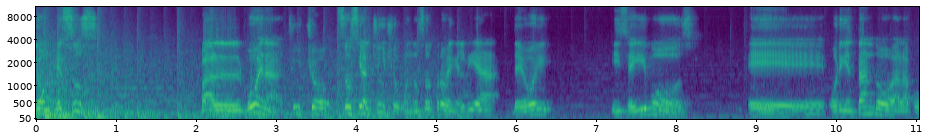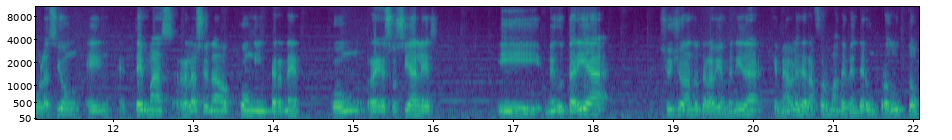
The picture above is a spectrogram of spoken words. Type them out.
Don Jesús Valbuena, Chucho, Social Chucho, con nosotros en el día de hoy y seguimos eh, orientando a la población en temas relacionados con Internet, con redes sociales. Y me gustaría, Chucho, dándote la bienvenida, que me hables de las formas de vender un producto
